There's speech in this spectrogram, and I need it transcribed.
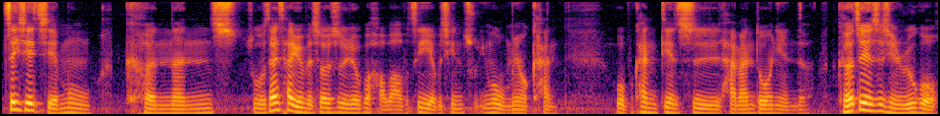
这些节目可能我在猜原本收视率就不好吧，我自己也不清楚，因为我没有看，我不看电视还蛮多年的。可是这件事情，如果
